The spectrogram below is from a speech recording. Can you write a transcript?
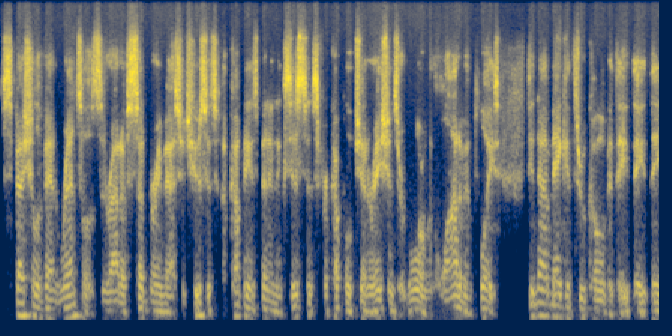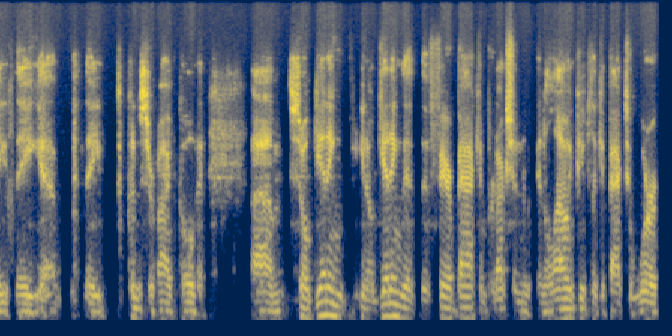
Special Event Rentals, they're out of Sudbury, Massachusetts, a company that's been in existence for a couple of generations or more with a lot of employees, did not make it through COVID. They they they they uh, they couldn't survive COVID. Um, so getting you know getting the, the fair back in production and allowing people to get back to work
